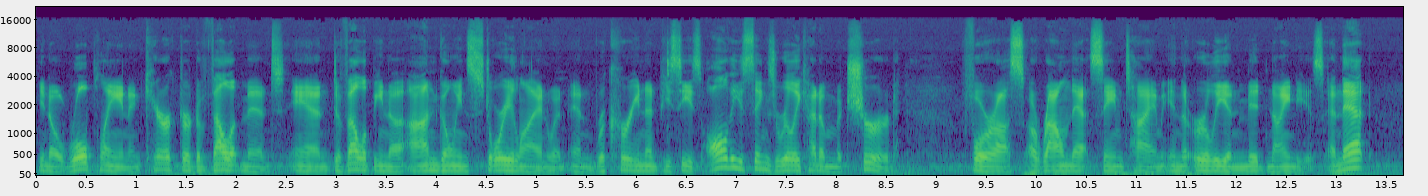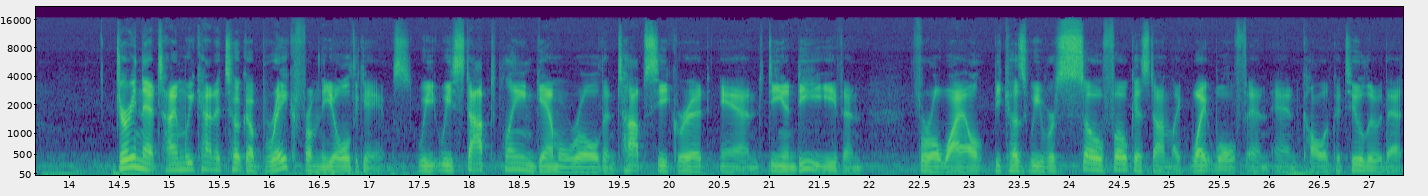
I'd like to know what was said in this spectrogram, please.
you know, role playing and character development and developing an ongoing storyline and, recurring NPCs. All these things really kind of matured for us around that same time in the early and mid 90s. And that during that time we kind of took a break from the old games. We we stopped playing Gamma World and Top Secret and D&D even for a while because we were so focused on like White Wolf and and Call of Cthulhu that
